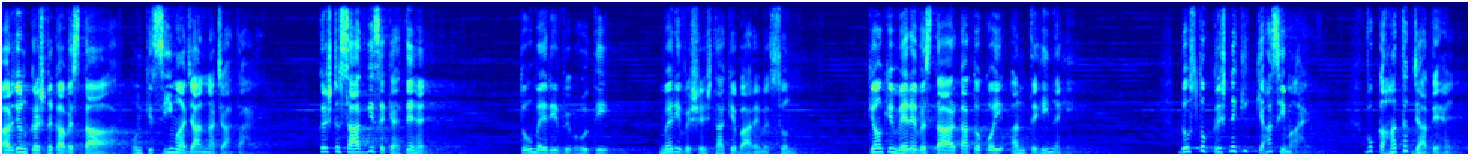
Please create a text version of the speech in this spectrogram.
अर्जुन कृष्ण का विस्तार उनकी सीमा जानना चाहता है। कृष्ण सादगी से कहते हैं, तू मेरी विभूति, मेरी विशेषता के बारे में सुन, क्योंकि मेरे विस्तार का तो कोई अंत ही नहीं। दोस्तों, कृष्ण की क्या सीमा है? वो कहाँ तक जाते हैं?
